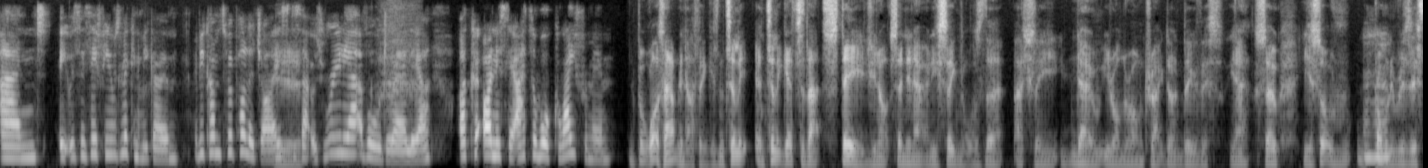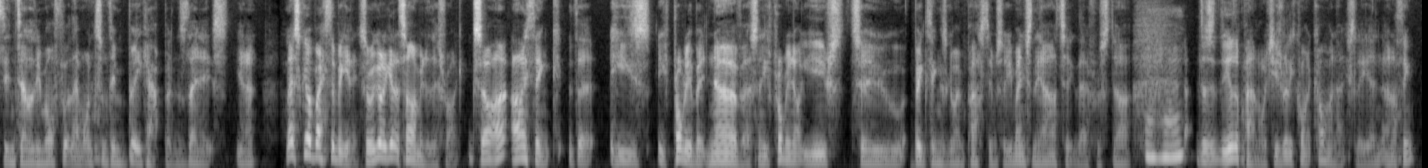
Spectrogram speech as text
and it was as if he was looking at me going, Have you come to apologise? Because yeah. that was really out of order earlier. I could honestly I had to walk away from him but what's happening, I think, is until it until it gets to that stage, you're not sending out any signals that actually no, you're on the wrong track. Don't do this. Yeah, so you're sort of mm-hmm. probably resisting telling him off, but then once something big happens, then it's you know. Let's go back to the beginning. So we've got to get the timing of this right. So I, I think that he's he's probably a bit nervous and he's probably not used to big things going past him. So you mentioned the artic there for a start. Mm-hmm. There's the other pattern, which is really quite common actually, and, and I think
